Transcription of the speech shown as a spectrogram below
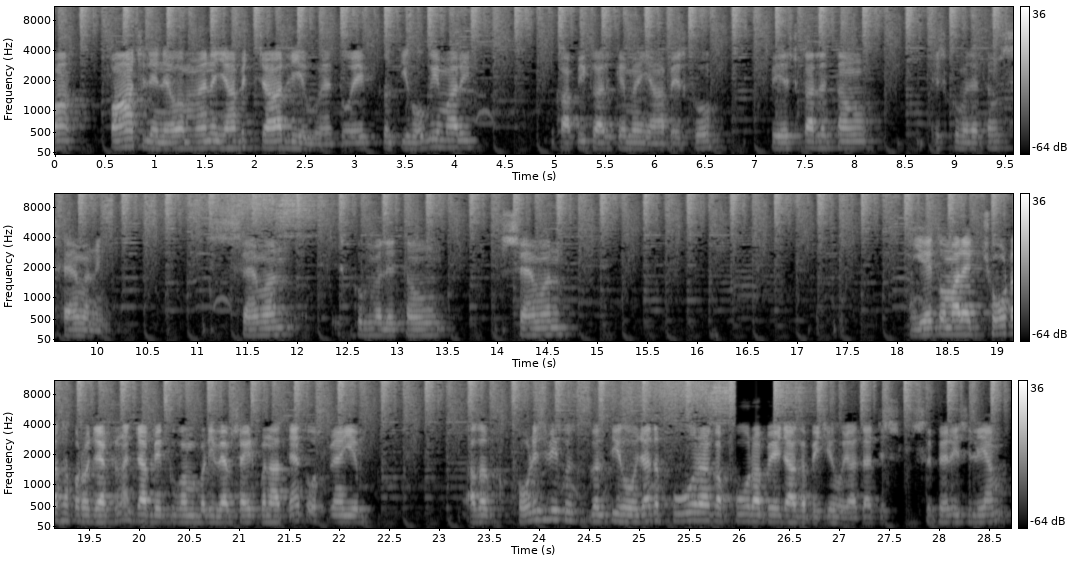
पाँच लेने और मैंने यहाँ पे चार लिए हुए हैं तो एक गलती हो गई हमारी। कॉपी करके मैं यहाँ पे इसको पेस्ट कर लेता हूँ। इसको मैं लेता हूँ सेवन सेवन इसको भी मैं लेता हूँ सेवन ये तो हमारा एक छोटा सा प्रोजेक्ट है ना, जब एक हम बड़ी वेबसाइट बनाते हैं तो उसमें ये अगर थोड़ी सी भी कुछ गलती हो जाए तो पूरा का पूरा पेज आगे पीछे हो जाता है, जिससे फिर इसलिए हम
